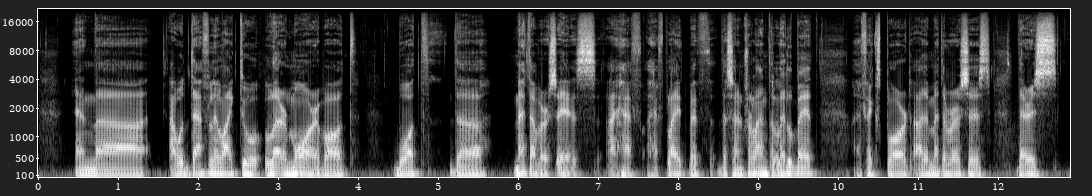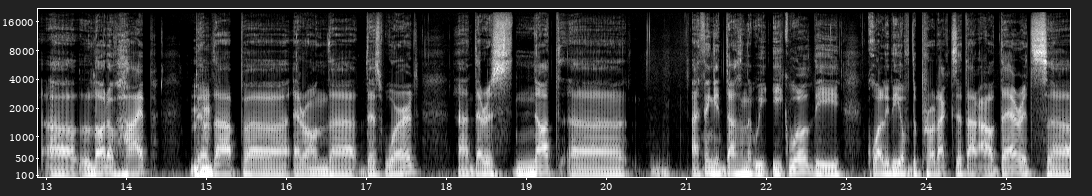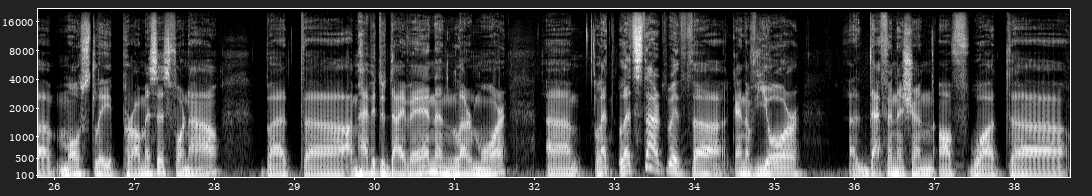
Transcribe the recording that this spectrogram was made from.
And uh, I would definitely like to learn more about what the metaverse is. I have I have played with the Central Decentraland a little bit. I've explored other metaverses. There is a lot of hype built mm-hmm. up uh, around the, this word. Uh, there is not. Uh, I think it doesn't equal the quality of the products that are out there. It's uh, mostly promises for now, but uh, I'm happy to dive in and learn more. Um, let Let's start with uh, kind of your definition of what uh,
